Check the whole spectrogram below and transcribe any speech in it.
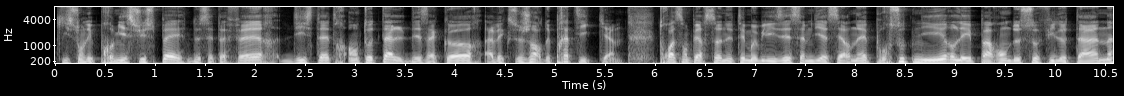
qui sont les premiers suspects de cette affaire, disent être en total désaccord avec ce genre de pratique. 300 personnes étaient mobilisées samedi à Cernay pour soutenir les parents de Sophie Le Tan,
